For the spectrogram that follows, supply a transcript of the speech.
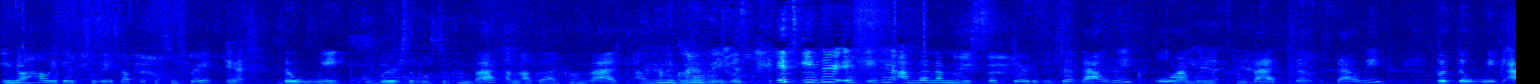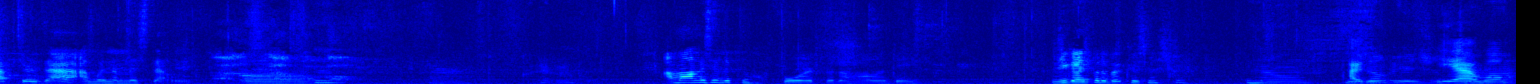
you know how we get two weeks off for Christmas break. Yeah. The week we're supposed to come back, I'm not gonna come back. I'm gonna go to Vegas. It's either it's either I'm gonna miss the third week that, that week, or I'm gonna come back that, that week. But the week after that, I'm gonna miss that week. Oh. I'm honestly looking forward for the holidays. Did you guys put up a Christmas tree? No, I I don't usually. Yeah, well,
